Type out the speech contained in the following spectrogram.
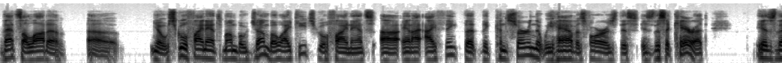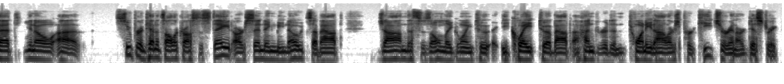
that's a lot of uh, you know school finance mumbo jumbo i teach school finance uh, and I, I, think that the concern that we have as far as this is this a carrot is that you know uh, superintendents all across the state are sending me notes about Jon, this is only going to equate to about $120 per teacher in our district,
